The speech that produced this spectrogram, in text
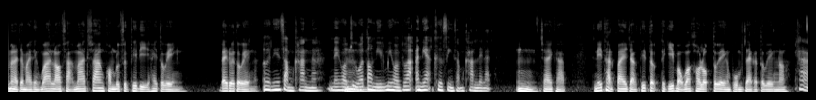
มันอาจจะหมายถึงว่าเราสามารถสร้างความรู้สึกที่ดีให้ตัวเอง ได้ด้วยตัวเองอะเออนี่สำคัญนะ ในความรู้สึกอืมว่าตอนนี้มีความรู้สึกว่าอันเนี้ยคือสิ่งสำคัญเลยแหละ อืมใช่ครับ ทีนี้ถัดไปจากที่ตะกี้บอกว่าเคารพตัวเองภูมิใจกับตัวเองเนาะค่ะ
